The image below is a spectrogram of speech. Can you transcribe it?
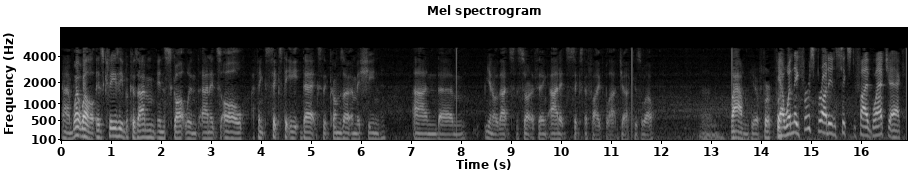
Um, well, well, it's crazy because I'm in Scotland and it's all I think six to eight decks that comes out a machine, and um, you know that's the sort of thing. And it's six to five blackjack as well. Um, Wow. Here for, for Yeah, when they first brought in six to five blackjack,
